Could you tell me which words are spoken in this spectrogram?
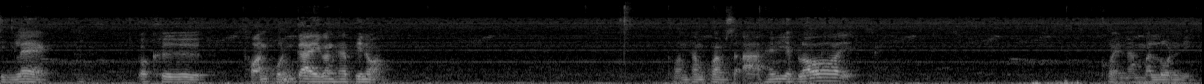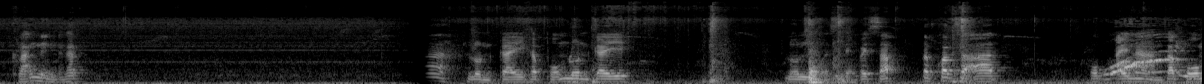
สิ่งแรกก็คือถอนขนไก่ก่อนครับพี่น้อง ถอนทำความสะอาดให้เรียบร้อย ค่อยนำมาลนอีกครั้งหนึ่งนะครับอ่าลนไก่ครับผมลนไก่ลนแล้วก็แสดงไปซับทำความสะอาดอบไอ้น้ำครับผม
